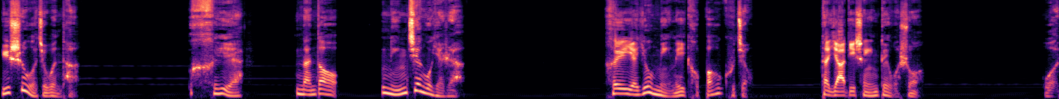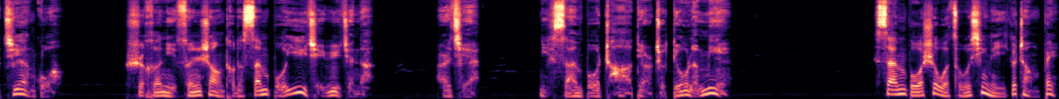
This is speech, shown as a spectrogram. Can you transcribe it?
于是我就问他：“黑爷，难道您见过野人？”黑爷又抿了一口包谷酒，他压低声音对我说：“我见过，是和你村上头的三伯一起遇见的，而且。”你三伯差点就丢了命。三伯是我族姓的一个长辈，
